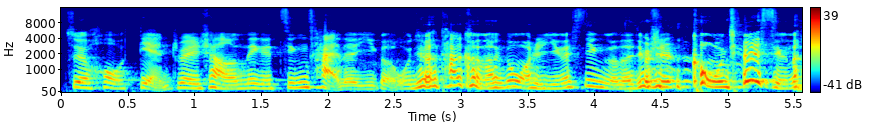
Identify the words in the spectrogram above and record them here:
最后点缀上那个精彩的一个。我觉得他可能跟我是一个性格的，就是 孔雀型的，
